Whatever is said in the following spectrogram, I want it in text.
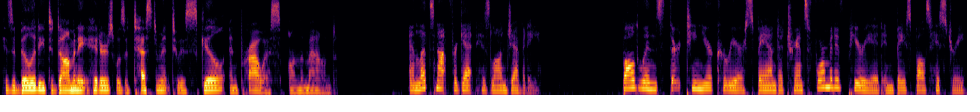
His ability to dominate hitters was a testament to his skill and prowess on the mound. And let's not forget his longevity. Baldwin's 13 year career spanned a transformative period in baseball's history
